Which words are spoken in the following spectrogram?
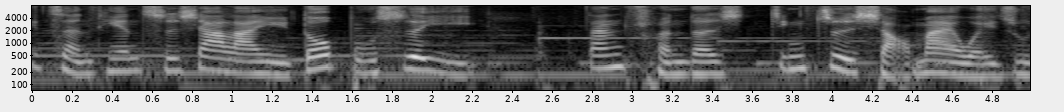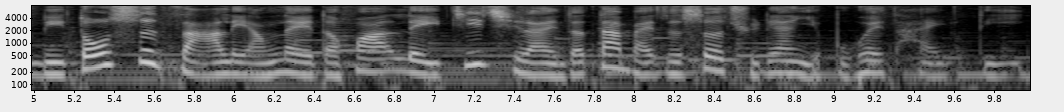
一整天吃下来，你都不是以单纯的精致小麦为主，你都是杂粮类的话，累积起来你的蛋白质摄取量也不会太低。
